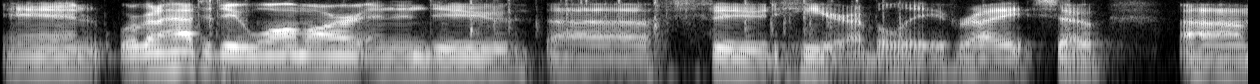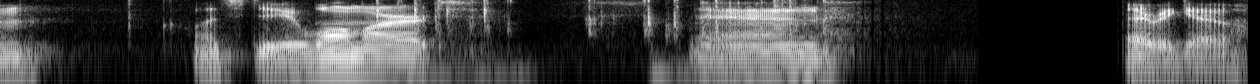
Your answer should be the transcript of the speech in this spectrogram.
and we're going to have to do Walmart and then do uh, food here, I believe, right? So um, let's do Walmart, and there we go.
